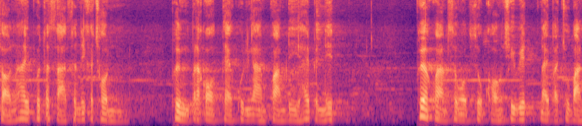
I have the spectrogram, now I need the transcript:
สอนให้พุทธศาสนิกชน พึงประกอบแต่คุณงามความดีให้เป็นนิด เพื่อความสงบสุขของชีวิตในปัจจุบัน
